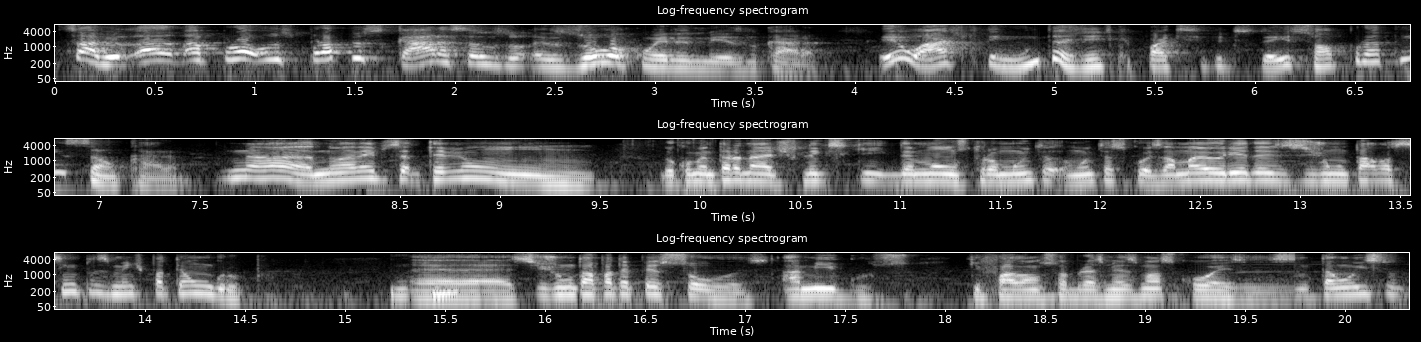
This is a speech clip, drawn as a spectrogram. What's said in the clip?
Sabe, a, a, os próprios caras são, zoam com eles mesmo, cara. Eu acho que tem muita gente que participa disso daí só por atenção, cara. Não, não é nem Teve um documentário da Netflix que demonstrou muita, muitas coisas. A maioria deles se juntava simplesmente para ter um grupo. Uhum. É, se juntar para ter pessoas, amigos, que falam sobre as mesmas coisas. Então isso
